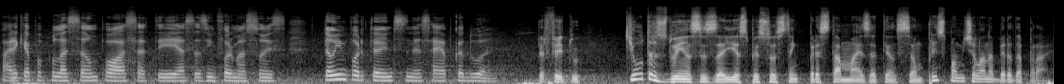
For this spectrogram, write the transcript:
para que a população possa ter essas informações tão importantes nessa época do ano. Perfeito. Que outras doenças aí as pessoas têm que prestar mais atenção, principalmente lá na beira da praia?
